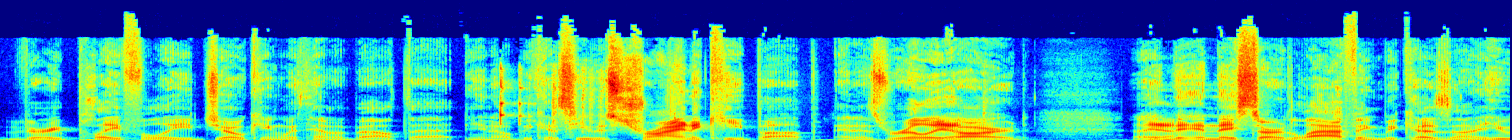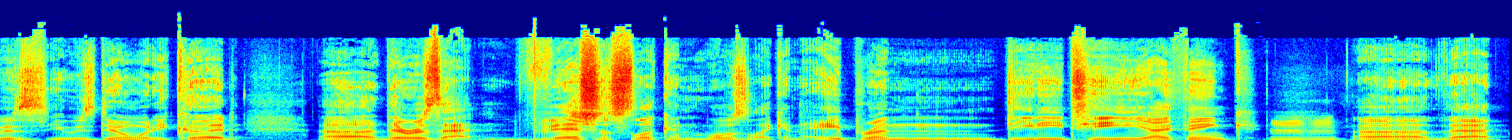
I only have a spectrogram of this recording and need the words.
very playfully joking with him about that you know because he was trying to keep up and it's really Yeah. hard and, Yeah. and they started laughing because uh, he was he was doing what he could. Uh, there was that vicious looking what was it, like an apron DDT I think Mhm. uh, that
